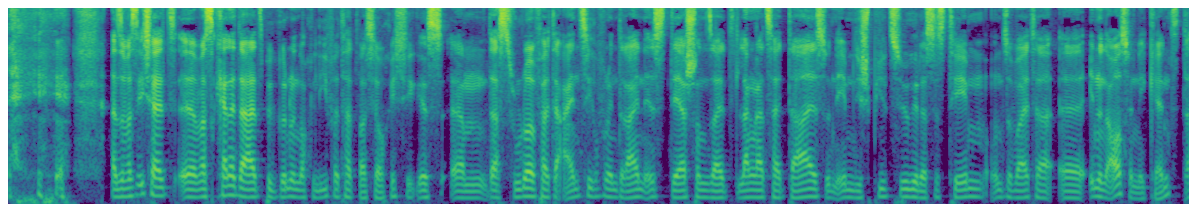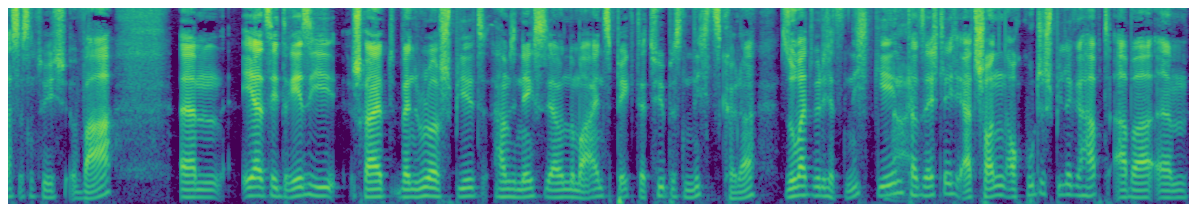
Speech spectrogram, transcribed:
Also was ich halt, äh, was Canada als Begründung noch geliefert hat, was ja auch richtig ist, ähm, dass Rudolph halt der einzige von den dreien ist, der schon seit langer Zeit da ist und eben die Spielzüge, das System und so weiter äh, in- und auswendig kennt. Das ist natürlich wahr. Ähm, ERC Dresi schreibt, wenn Rudolph spielt, haben sie nächstes Jahr Nummer 1 Pick. Der Typ ist ein Nichtskönner. Soweit würde ich jetzt nicht gehen, tatsächlich. Er hat schon auch gute Spiele gehabt, aber ähm,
